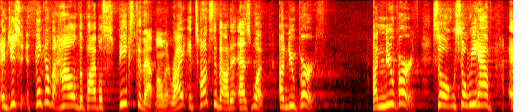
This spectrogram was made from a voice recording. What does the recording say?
and just think of how the Bible speaks to that moment, right? It talks about it as what? A new birth a new birth. So, so we have uh,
